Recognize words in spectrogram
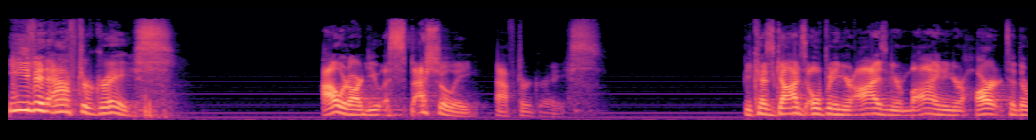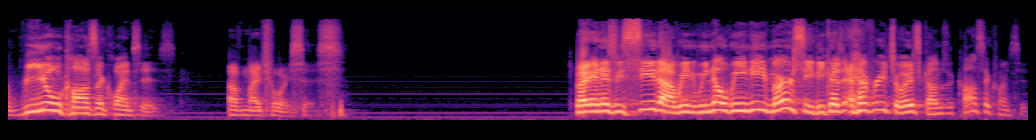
even after grace. I would argue, especially after grace. Because God's opening your eyes and your mind and your heart to the real consequences of my choices. Right? And as we see that, we, we know we need mercy because every choice comes with consequences.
